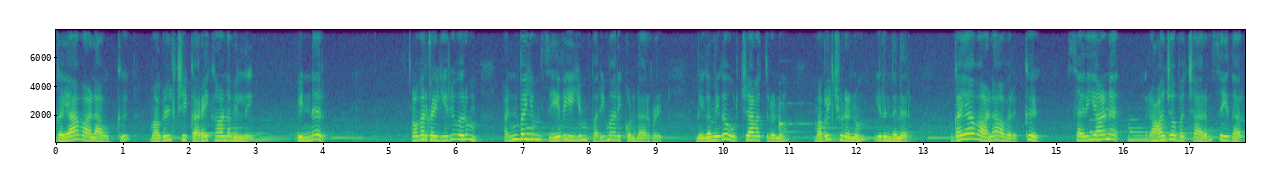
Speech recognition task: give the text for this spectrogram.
கயாவாலாவுக்கு மகிழ்ச்சி கரை காணவில்லை. பின்னர் அவர்கள் இருவரும் அன்பையும் சேவையையும் பரிமாறிக்கொண்டார்கள். மிக மிக உற்சாகத்துடனும் மகிழ்ச்சியுடனும் இருந்தனர். கயாவாலா அவருக்கு சரியான ராஜோபச்சாரம் செய்தார்.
